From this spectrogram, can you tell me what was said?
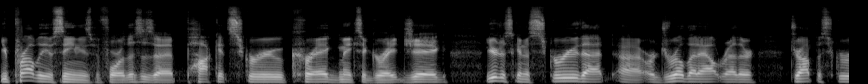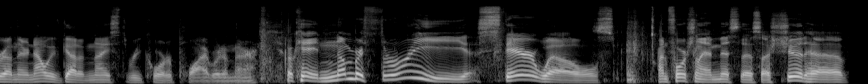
You probably have seen these before. This is a pocket screw. Kreg makes a great jig. You're just gonna screw that, uh, or drill that out rather, drop a screw on there. Now we've got a nice three quarter plywood in there. Okay, number three, stairwells. Unfortunately, I missed this. I should have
